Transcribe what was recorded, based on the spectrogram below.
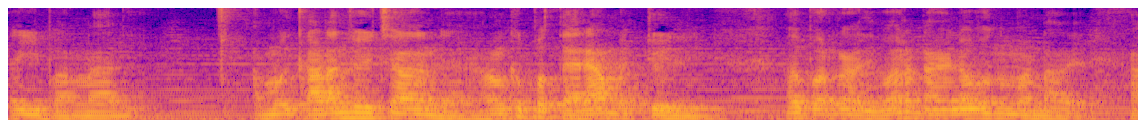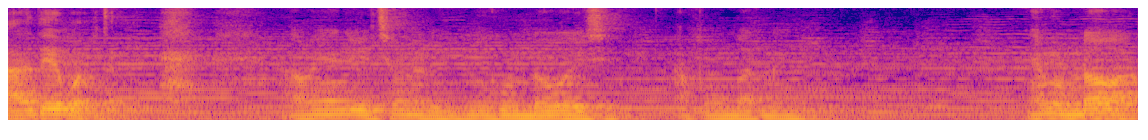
അത് ഈ പറഞ്ഞാൽ മതി. നമ്മൾ കടം ചോദിച്ചാൽ തന്നെ നമുക്കിപ്പോൾ തരാൻ പറ്റുമല്ലേ? അത് പറഞ്ഞാൽ മതി. വേറെ ഡയലോഗൊന്നും വേണ്ടാതെ അതേപോലെ തന്നെ. അപ്പോൾ ഞാൻ ചോദിച്ചോണ്ട് നീ കൊണ്ടുപോകുക ചോദിച്ചു. അപ്പോൾ പറഞ്ഞു ഞാൻ കൊണ്ടുപോവാം.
